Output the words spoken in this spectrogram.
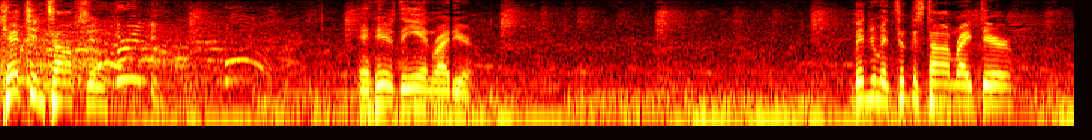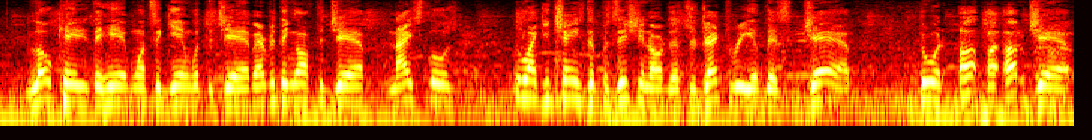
Catching Thompson. And here's the end right here. Benjamin took his time right there, located the head once again with the jab, everything off the jab. Nice little, looked like he changed the position or the trajectory of this jab, threw it up, an up jab,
